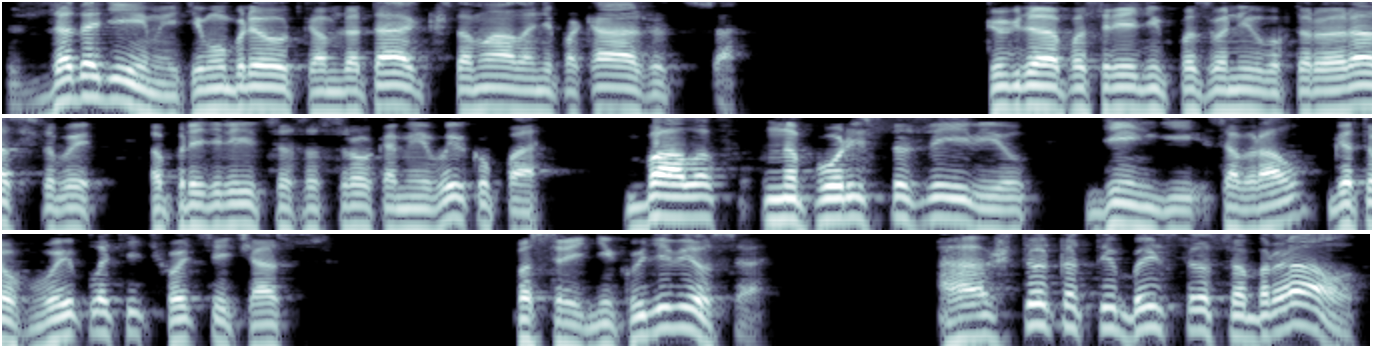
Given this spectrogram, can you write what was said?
зададим этим ублюдкам да так, что мало не покажется. Когда посредник позвонил во второй раз, чтобы определиться со сроками выкупа, Балов напористо заявил, деньги собрал, готов выплатить хоть сейчас. Посредник удивился. А что-то ты быстро собрал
